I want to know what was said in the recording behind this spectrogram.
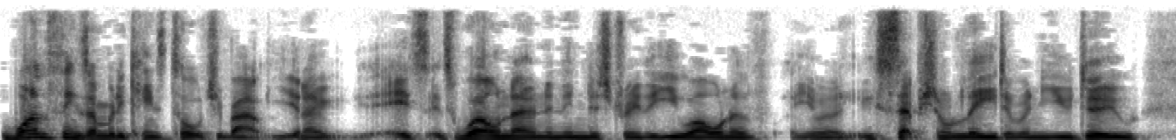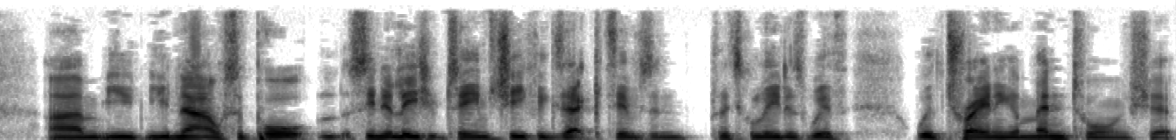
one of the things I'm really keen to talk to you about, you know, it's it's well known in the industry that you are one of you know exceptional leader and you do um, you you now support senior leadership teams, chief executives, and political leaders with with training and mentorship.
